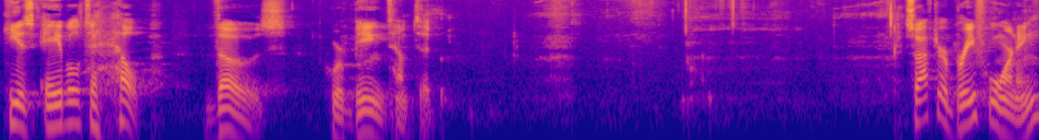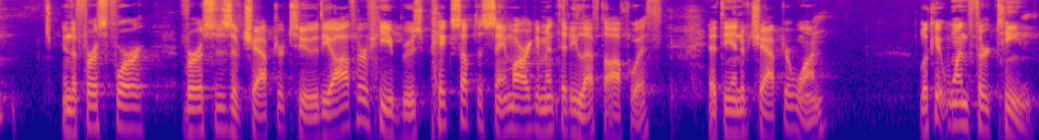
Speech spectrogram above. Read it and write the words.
he is able to help those who are being tempted. So, after a brief warning in the first four verses of chapter 2, the author of Hebrews picks up the same argument that he left off with at the end of chapter 1. Look at 113,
